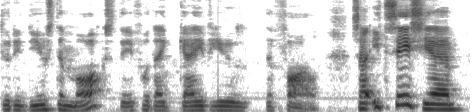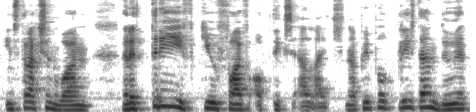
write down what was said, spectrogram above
to reduce the marks, therefore they gave you the file. So it says here, instruction one, retrieve Q5 Optics LH. Now people, please don't do it.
